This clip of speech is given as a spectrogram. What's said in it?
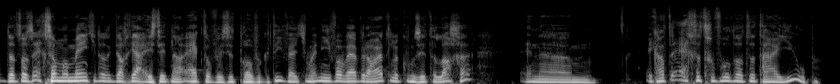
dat was echt zo'n momentje dat ik dacht, ja, is dit nou act of is het provocatief? Weet je, maar in ieder geval, we hebben er hartelijk om zitten lachen. En ehm, ik had echt het gevoel dat het haar hielp.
